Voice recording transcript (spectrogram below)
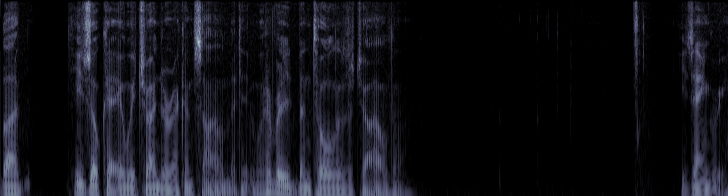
but he's okay. We tried to reconcile, but whatever he'd been told as a child. Uh, he's angry.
